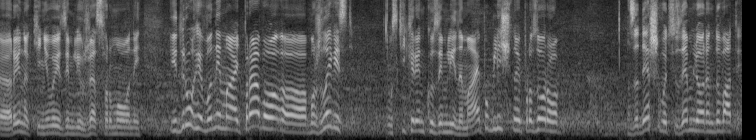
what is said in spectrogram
е, ринок тіньової землі вже сформований. І друге, вони мають право, е, можливість, оскільки ринку землі немає публічного і прозорого, задешево цю землю орендувати.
